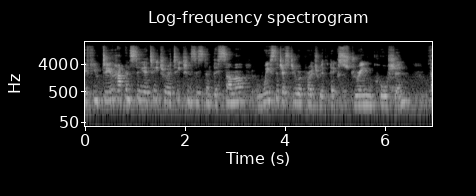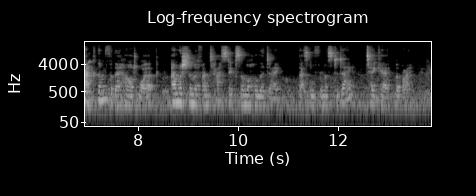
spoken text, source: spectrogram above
If you do happen to see a teacher or a teaching assistant this summer, we suggest you approach with extreme caution, thank them for their hard work, and wish them a fantastic summer holiday. That's all from us today. Take care. Bye bye.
